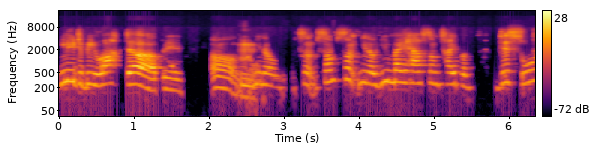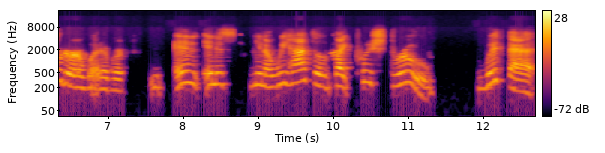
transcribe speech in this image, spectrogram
you need to be locked up and um you mm, know some some some you know you may have some type of disorder or whatever. And and it's you know we have to like push through with that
